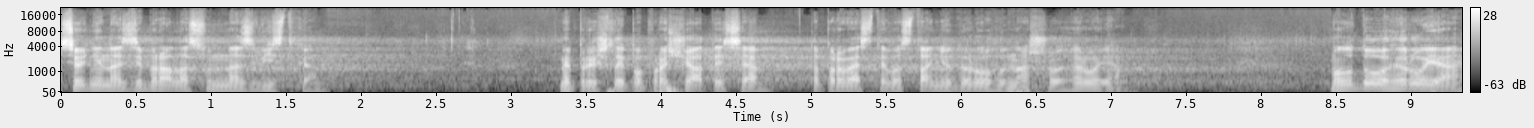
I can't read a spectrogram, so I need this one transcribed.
Сьогодні нас зібрала сумна звістка. Ми прийшли попрощатися та провести в останню дорогу нашого героя. Молодого героя,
